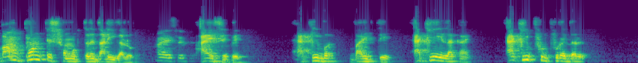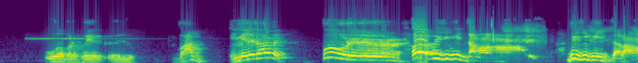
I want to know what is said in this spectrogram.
বামফ্রন্টের সমর্থনে দাঁড়িয়ে গেল। আইএসএফ। আইএসএফে। একই বাড়িতে, একই এলাকায়, একই ফুরফুরে দল। ও আবার হয়ে বাপ এমএলএ দাঁড়াবে? ও বিজেপির দালাল বিজেপির দালাল।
